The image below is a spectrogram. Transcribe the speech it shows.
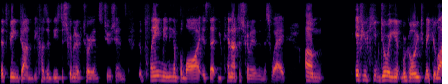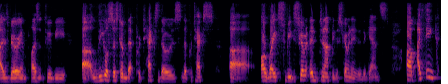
that's being done because of these discriminatory institutions. The plain meaning of the law is that you cannot discriminate in this way. Um, if you keep doing it, we're going to make your lives very unpleasant through the uh, legal system that protects those that protects uh, our rights to be discriminated to not be discriminated against. Um, I think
